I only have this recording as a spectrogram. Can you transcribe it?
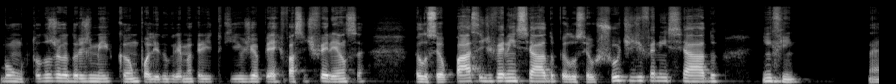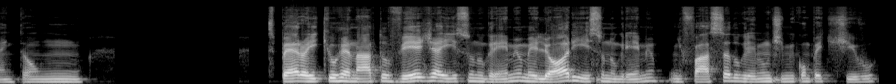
Bom, todos os jogadores de meio campo ali do Grêmio, acredito que o GPR faça diferença pelo seu passe diferenciado, pelo seu chute diferenciado, enfim. Né? Então, Espero aí que o Renato veja isso no Grêmio, melhore isso no Grêmio e faça do Grêmio um time competitivo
